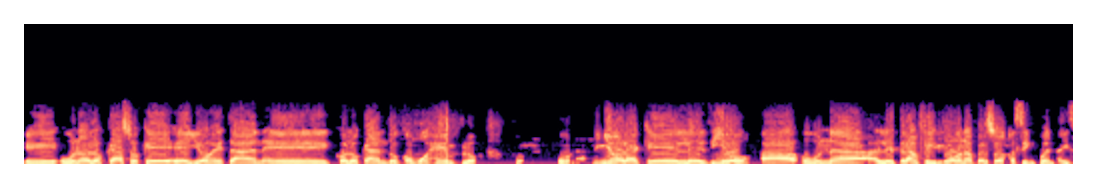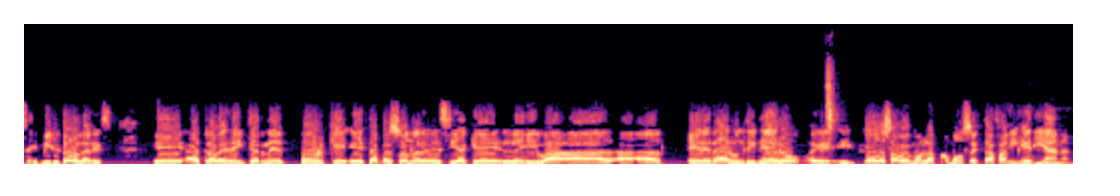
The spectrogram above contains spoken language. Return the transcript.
Eh, uno de los casos que ellos están eh, colocando como ejemplo una señora que le dio a una, le transfirió a una persona 56 mil dólares eh, a través de internet porque esta persona le decía que le iba a, heredar un dinero y todos sabemos la famosa estafa nigeriana.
